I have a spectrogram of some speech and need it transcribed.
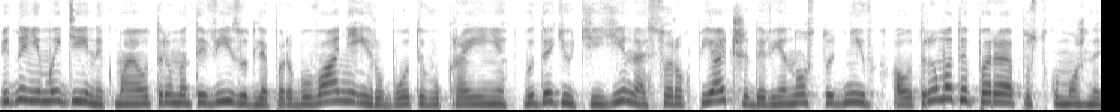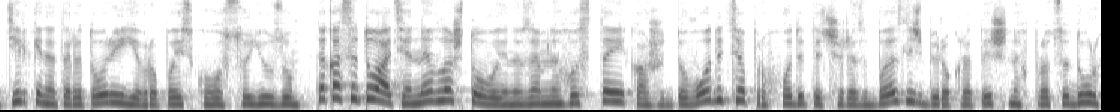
Віднині медійник має отримати візу для перебування і роботи в Україні. Видають її на 45 чи 90 днів, а отримати перепустку можна тільки на території Європейського Союзу. Така ситуація не влаштовує іноземних гостей. кажуть, доводиться проходити через безліч бюрократичних процедур,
